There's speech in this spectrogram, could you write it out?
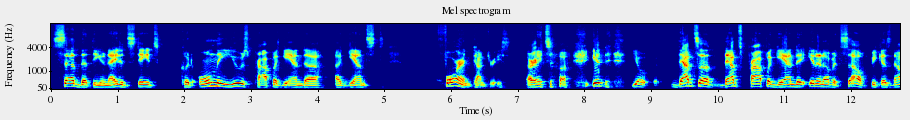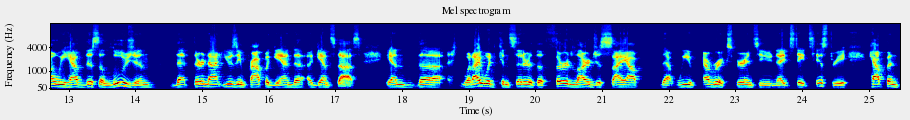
said that the United States could only use propaganda against foreign countries. All right, so it you know that's a that's propaganda in and of itself because now we have this illusion that they're not using propaganda against us. And the what I would consider the third largest psyop that we've ever experienced in United States history happened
